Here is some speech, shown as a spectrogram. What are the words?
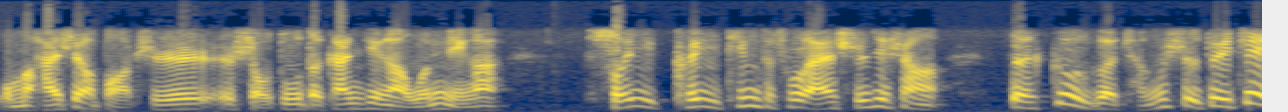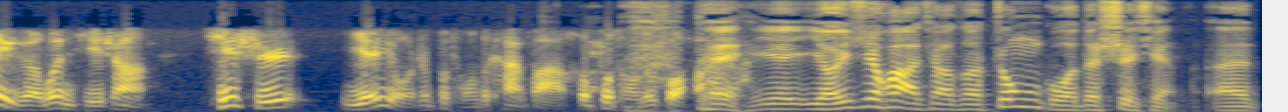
我们还是要保持首都的干净啊文明啊。所以可以听得出来，实际上在各个城市对这个问题上，其实也有着不同的看法和不同的做法。对，有有一句话叫做“中国的事情”，呃，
